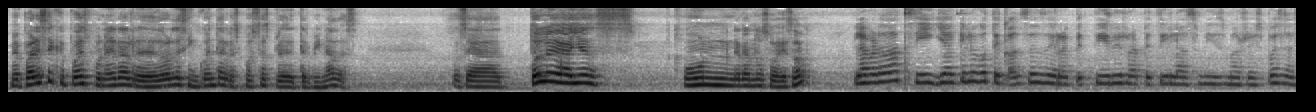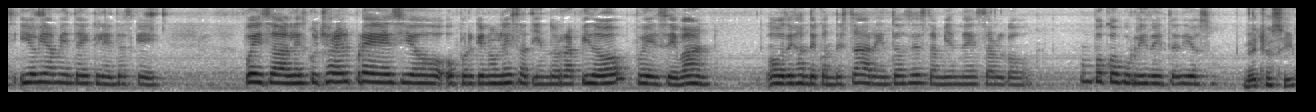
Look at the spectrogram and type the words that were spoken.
Me parece que puedes poner alrededor de 50 respuestas predeterminadas. O sea, tú le hayas un gran uso eso. La verdad sí, ya que luego te cansas de repetir y repetir las mismas respuestas. Y obviamente hay clientes que, pues al escuchar el precio o porque no les atiendo rápido, pues se van o dejan de contestar. Entonces también es algo un poco aburrido y tedioso. De hecho, sí.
